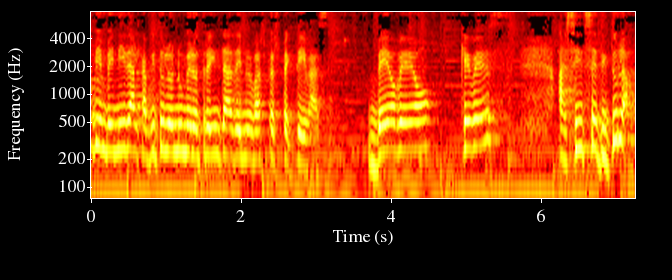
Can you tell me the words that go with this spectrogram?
bienvenida al capítulo número 30 de Nuevas Perspectivas. Veo, veo, ¿qué ves? Así se titula.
